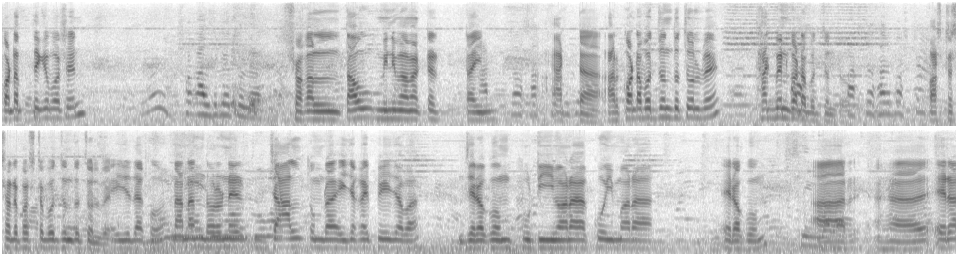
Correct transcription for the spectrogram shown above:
কটার থেকে বসেন? সকাল থেকে চলে সকাল তাও মিনিমাম একটা টাইম আটটা। আর কটা পর্যন্ত চলবে? থাকবেন কটা পর্যন্ত? পাঁচটা সাড়ে পাঁচটা। পাঁচটা সাড়ে পাঁচটা পর্যন্ত চলবে। এই যে দেখো নানান ধরনের জাল তোমরা এই জায়গায় পেয়ে যাবা। যেরকম পুটি মারা কই মারা এরকম। আর হ্যাঁ এরা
